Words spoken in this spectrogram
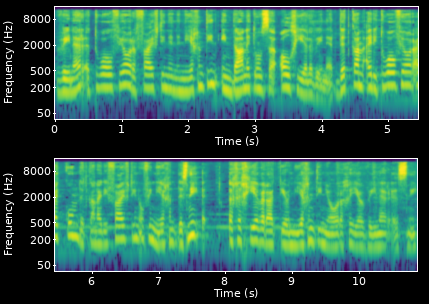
wenner, 'n 12 jaar, 'n 15 en 'n 19 en dan het ons 'n algehele wenner. Dit kan uit die 12 jaar uitkom, dit kan uit die 15 of die 9. Dis nie 'n gegeewe dat jou 19-jarige jou wenner is nie.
